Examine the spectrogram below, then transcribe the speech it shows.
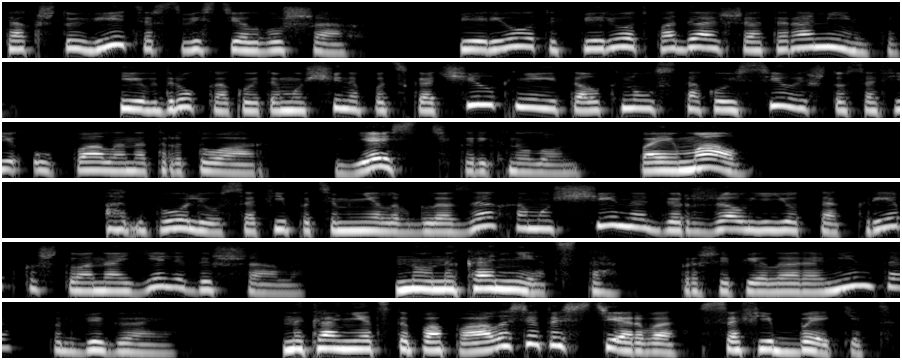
так что ветер свистел в ушах. Вперед и вперед, подальше от Араминты. И вдруг какой-то мужчина подскочил к ней и толкнул с такой силой, что София упала на тротуар. «Есть!» — крикнул он. «Поймал!» От боли у Софи потемнело в глазах, а мужчина держал ее так крепко, что она еле дышала. «Ну, наконец-то!» — прошипела Араминта, подбегая. «Наконец-то попалась эта стерва, Софи Беккет!»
